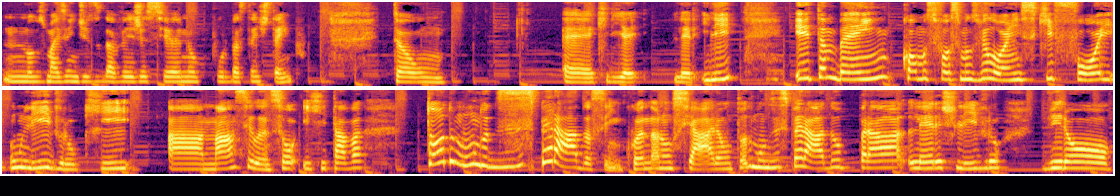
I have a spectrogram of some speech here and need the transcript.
nos mais vendidos da Veja esse ano por bastante tempo. Então, é, queria ler e li. E também Como Se Fôssemos Vilões, que foi um livro que a Nasce lançou e que tava todo mundo desesperado, assim, quando anunciaram, todo mundo desesperado para ler este livro. Virou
